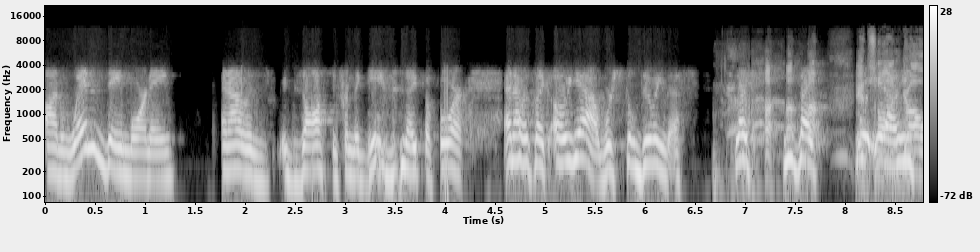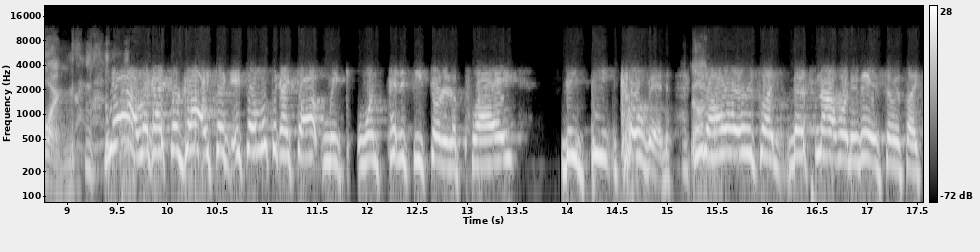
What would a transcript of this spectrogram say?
on Wednesday morning and I was exhausted from the game the night before. And I was like, oh yeah, we're still doing this. Like he's like, it's you know, ongoing. yeah, like I forgot. It's like it's almost like I thought like once Tennessee started to play, they beat COVID. You know, it's like that's not what it is. So it's like,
